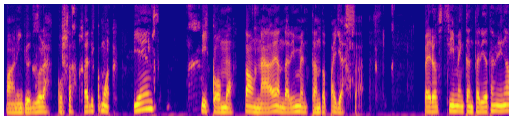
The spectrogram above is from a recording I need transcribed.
man, y yo digo las cosas tal y como las pienso y como son, nada de andar inventando payasadas. Pero sí me encantaría también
